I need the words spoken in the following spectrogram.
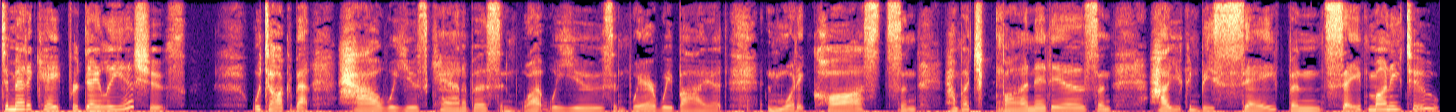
to medicate for daily issues. We talk about how we use cannabis and what we use and where we buy it and what it costs and how much fun it is and how you can be safe and save money too.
